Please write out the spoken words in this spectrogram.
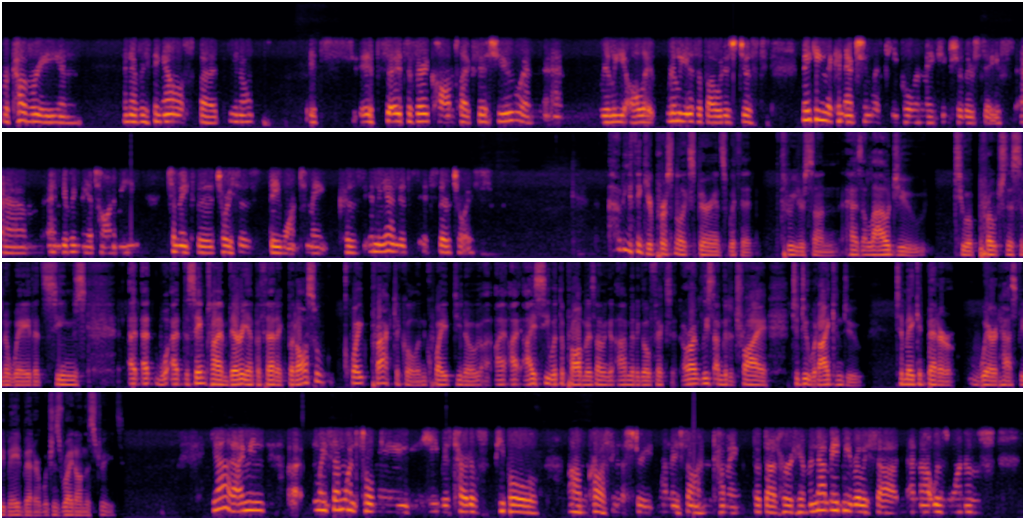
recovery and and everything else, but you know, it's it's it's a very complex issue, and and really all it really is about is just making the connection with people and making sure they're safe um, and giving the autonomy to make the choices they want to make because in the end it's it's their choice how do you think your personal experience with it through your son has allowed you to approach this in a way that seems at, at, at, the same time very empathetic, but also quite practical and quite, you know, I, I, I see what the problem is. I'm, I'm going to go fix it, or at least I'm going to try to do what I can do to make it better where it has to be made better, which is right on the streets. Yeah, I mean, uh, my son once told me he was tired of people um, crossing the street when they saw him coming, that that hurt him. And that made me really sad. And that was one of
